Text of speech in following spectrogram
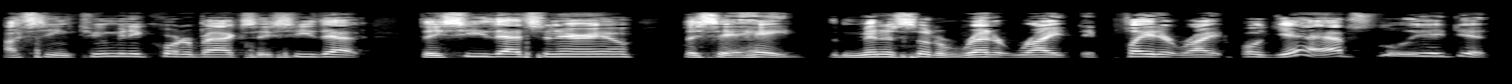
I've seen too many quarterbacks. They see that, they see that scenario they say, hey, the Minnesota read it right. They played it right. Well, yeah, absolutely they did.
